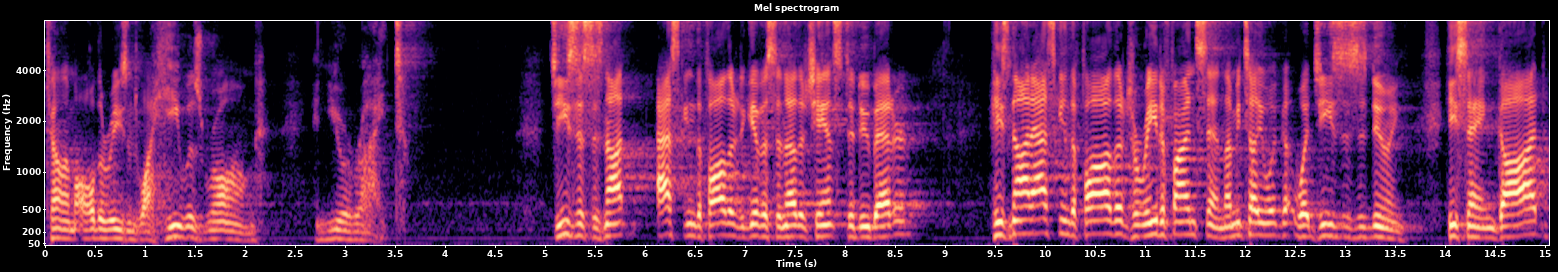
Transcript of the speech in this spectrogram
tell him all the reasons why he was wrong and you're right. Jesus is not asking the Father to give us another chance to do better. He's not asking the Father to redefine sin. Let me tell you what, what Jesus is doing. He's saying, God,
